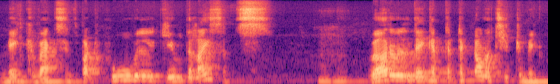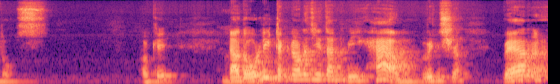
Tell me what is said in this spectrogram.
make vaccines, but who will give the license? Where will they get the technology to make those? Okay. Now the only technology that we have, which uh, where uh,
